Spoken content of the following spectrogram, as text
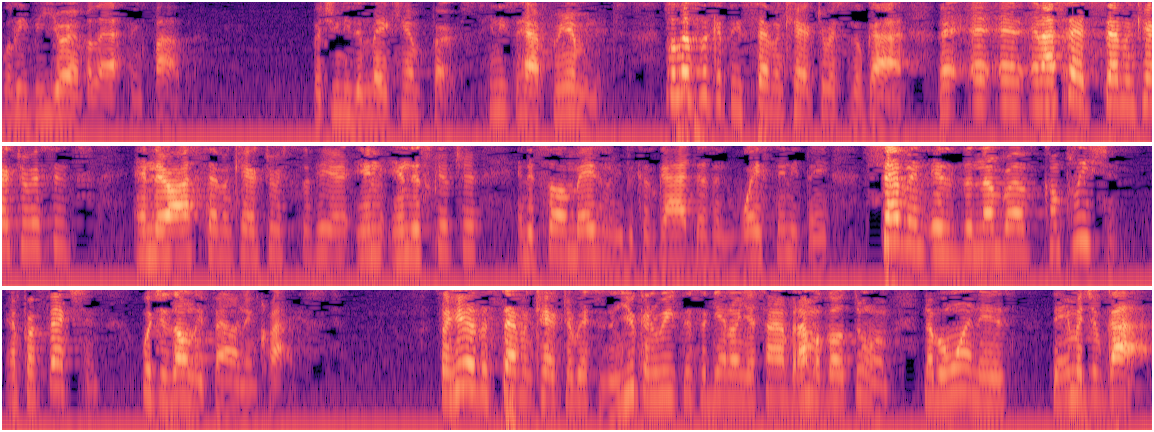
will he be your everlasting Father but you need to make him first. He needs to have preeminence. So let's look at these seven characteristics of God. And, and, and I said seven characteristics, and there are seven characteristics here in, in the scripture, and it's so amazing to me because God doesn't waste anything. Seven is the number of completion and perfection, which is only found in Christ. So here are the seven characteristics, and you can read this again on your time, but I'm going to go through them. Number one is the image of God.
